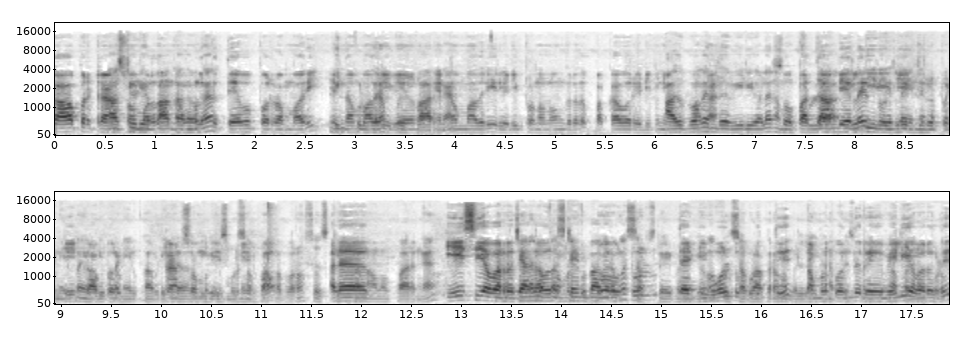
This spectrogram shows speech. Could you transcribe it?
காப்பர் டிரான்ஸ்ஃபார்மர் தான் நம்மளுக்கு தேவைப்படுற மாதிரி link மாதிரி வேணும். எந்த மாதிரி ரெடி பண்ணணுங்கிறத பக்காவா ரெடி பண்ணி அது போக. இந்த வீடியோல நம்ம பத்து ஃபுல்லா ஆம்பியர்ல இன்டீரியர்ல 28 என்னென்ன பண்ணிருக்கோம் எப்படி பண்ணிருக்கோம் அப்படிங்கறத முழுசா பண்ணிருக்கோம். பார்க்க போறோம் சோ ஸ்கிப் பண்ணாம பாருங்க ஏசியா வர்றது அதாவது first time நம்மளுக்கு பார்க்கறவங்க ஒரு subscribe 30 பண்ணிக்கோங்க. வோல்ட் புதுசா பார்க்கறவங்க கொடுத்து bell icon நம்மளுக்கு வந்து. வெளியே வருது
